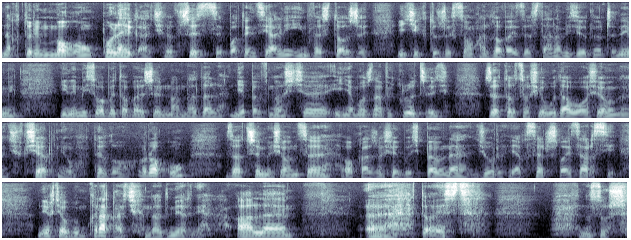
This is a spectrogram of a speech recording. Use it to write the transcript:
na którym mogą polegać wszyscy potencjalni inwestorzy i ci, którzy chcą handlować ze Stanami Zjednoczonymi. Innymi słowy, towarzyszy nam nadal niepewność i nie można wykluczyć, że to, co się udało osiągnąć w sierpniu tego roku, za trzy miesiące okaże się być pełne dziur jak ser szwajcarski. Nie chciałbym krakać nadmiernie, ale e, to jest, no cóż,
